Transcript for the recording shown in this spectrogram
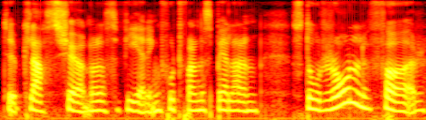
typ klass, kön och rasifiering fortfarande spelar en stor roll för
